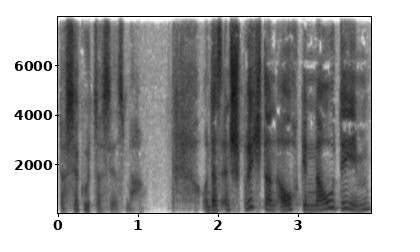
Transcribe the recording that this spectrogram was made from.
das ist ja gut, dass Sie das machen. Und das entspricht dann auch genau dem,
